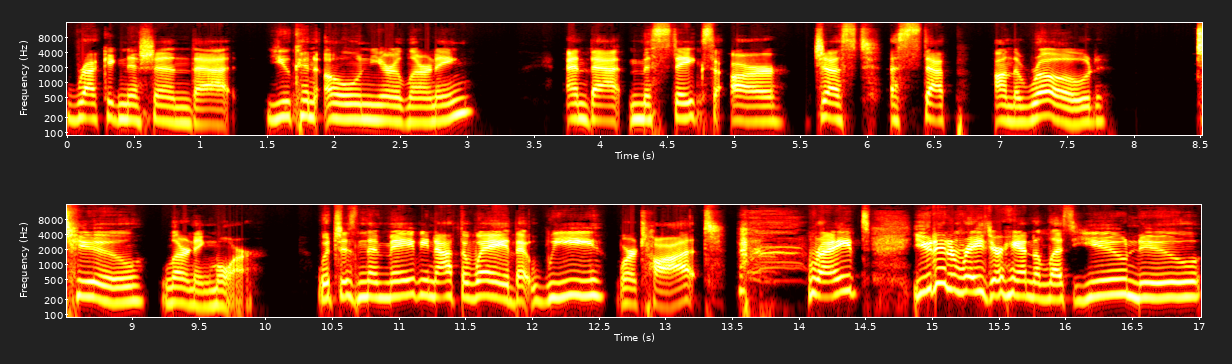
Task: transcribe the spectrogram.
recognition that you can own your learning and that mistakes are just a step on the road to learning more, which is maybe not the way that we were taught. right? You didn't raise your hand unless you knew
